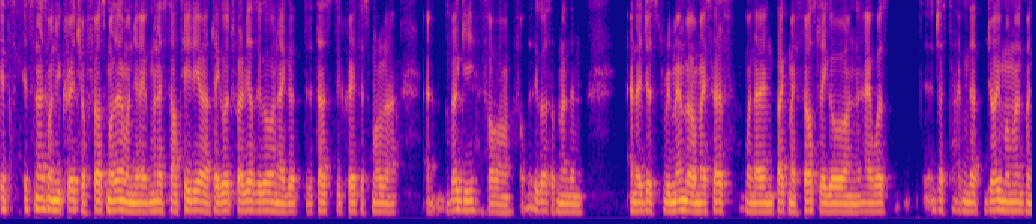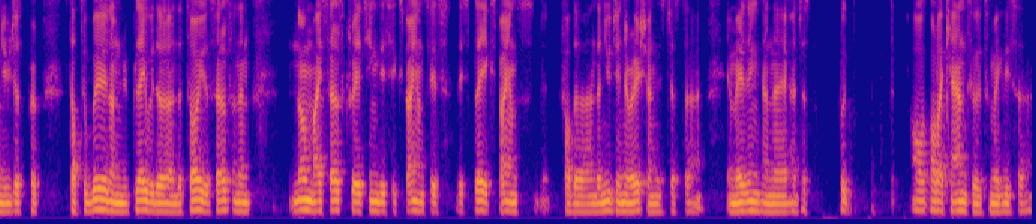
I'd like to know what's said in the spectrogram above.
It's it's nice when you create your first model. When you when I started here at Lego 12 years ago, and I got the task to create a small uh, uh, buggy for for the Lego assortment, and and I just remember myself when I unpacked my first Lego, and I was just having that joy moment when you just pre- start to build and you play with the, the toy yourself, and then know myself creating these experiences, this play experience for the the new generation is just uh, amazing, and I, I, just put all, all I can to to make this uh,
